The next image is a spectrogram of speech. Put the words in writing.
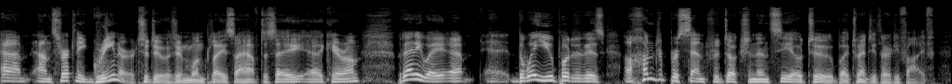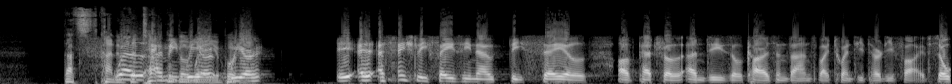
Um, and certainly greener to do it in one place, I have to say, uh, Ciaran. But anyway, uh, uh, the way you put it is 100% reduction in CO2 by 2035. That's kind of well, the technical I mean, way are, you put we it. Essentially phasing out the sale of petrol and diesel cars and vans by 2035. So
